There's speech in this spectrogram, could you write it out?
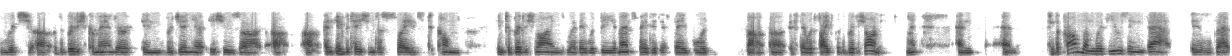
in which uh, the British commander in Virginia issues uh, uh, uh, an invitation to slaves to come into British lines where they would be emancipated if they would if they would fight for the British Army, right? And and and the problem with using that is that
